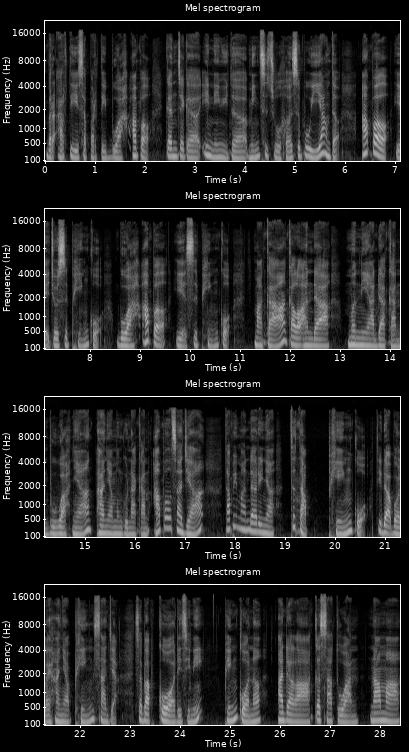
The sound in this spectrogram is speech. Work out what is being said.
berarti seperti buah apel. Kan Gen ini de ming si zu he si bu. Apel ye. Buah apel ye si. Maka kalau Anda meniadakan buahnya hanya menggunakan apel saja, tapi mandarinya tetap 苹果，tidak boleh hanya 苹 saja. Sebab ko di sini 苹果呢 adalah kesatuan nama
